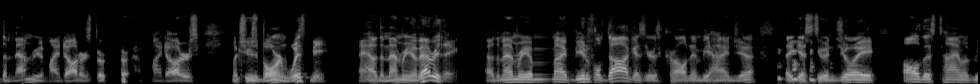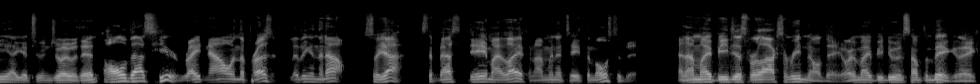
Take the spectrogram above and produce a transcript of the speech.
the memory of my daughter's my daughter's when she was born with me. I have the memory of everything. I have the memory of my beautiful dog as yours crawling in behind you that gets to enjoy all this time with me. I get to enjoy with it. All of that's here right now in the present, living in the now. So yeah, it's the best day of my life, and I'm going to take the most of it. And I might be just relaxing reading all day, or I might be doing something big. Like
